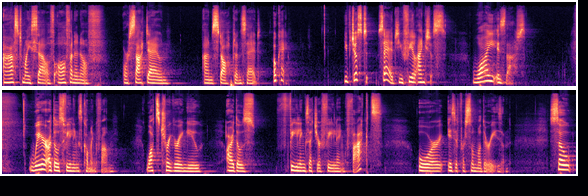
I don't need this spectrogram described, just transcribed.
asked myself often enough or sat down and stopped and said, okay, you've just said you feel anxious. Why is that? Where are those feelings coming from? What's triggering you? Are those feelings that you're feeling facts or is it for some other reason? So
